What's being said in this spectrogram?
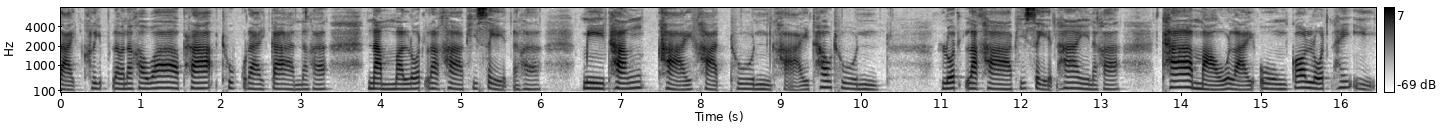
หลายคลิปแล้วนะคะว่าพระทุกรายการนะคะนำมาลดราคาพิเศษนะคะ มีทั้งขายขาดทุน ขายเท่าทุน ลดราคาพิเศษให้นะคะ ถ้าเหมาหลายองค์ก็ลดให้อีก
